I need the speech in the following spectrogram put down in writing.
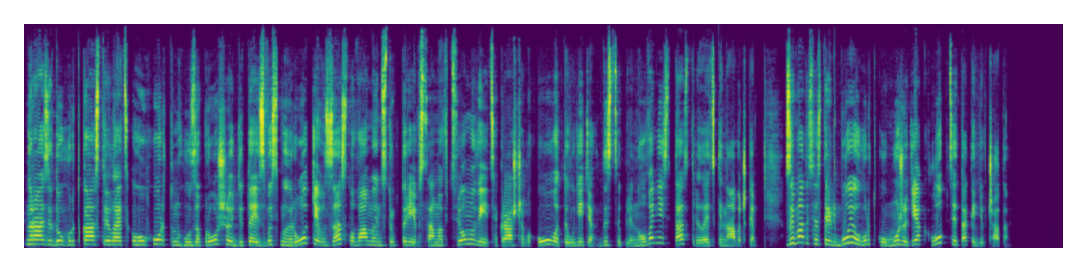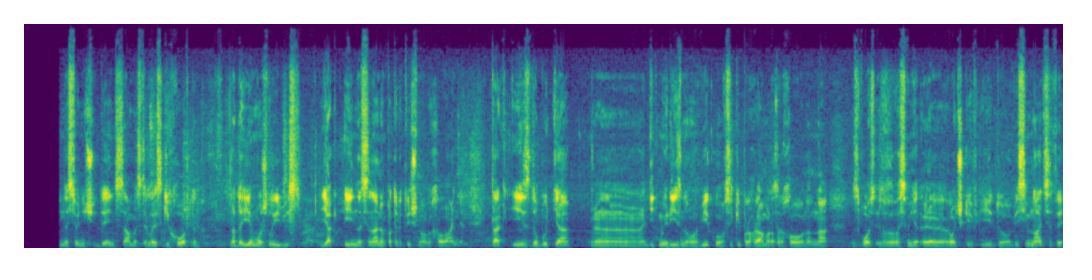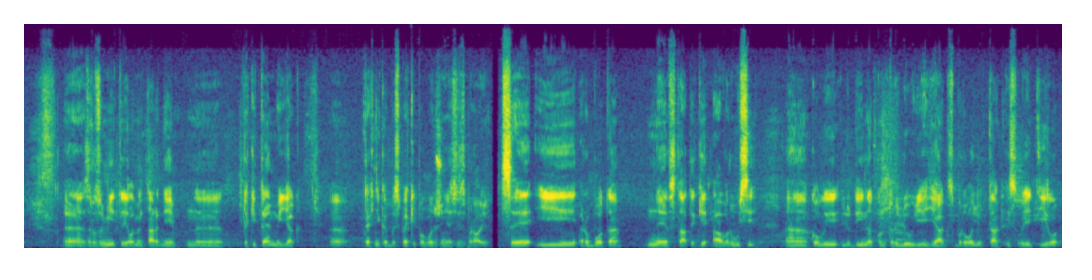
Наразі до гуртка стрілецького хортингу запрошують дітей з 8 років. За словами інструкторів, саме в цьому віці краще виховувати у дітях дисциплінованість та стрілецькі навички. Займатися стрільбою у гуртку можуть як хлопці, так і дівчата. На сьогоднішній день саме стрілецький хординг надає можливість як і національно-патріотичного виховання, так і здобуття дітьми різного віку, оскільки програма розрахована на з 8 е, років і до 18, е, зрозуміти елементарні е, такі теми, як е, техніка безпеки поводження зі зброєю. Це і робота не в статики, а в русі, е, коли людина контролює як зброю, так і своє тіло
